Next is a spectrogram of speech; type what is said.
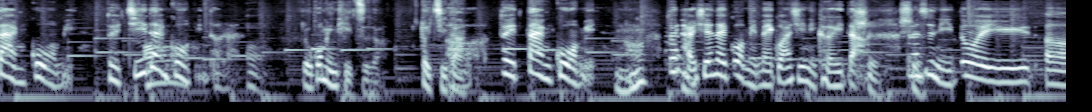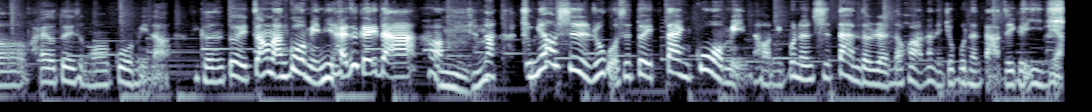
蛋过敏，对鸡蛋过敏的人，哦，有过敏体质的，对鸡蛋，呃，对蛋过敏，嗯，对海鲜类过敏没关系，你可以打。是但是你对于呃，还有对什么过敏啊？你可能对蟑螂过敏，你还是可以打哈。嗯，那主要是如果是对蛋过敏哈，你不能吃蛋的人的话，那你就不能打这个疫苗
